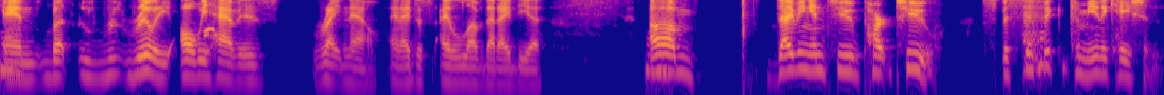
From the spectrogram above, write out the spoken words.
Yeah. and but r- really all we have is right now and i just i love that idea. Um diving into part two specific communication.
